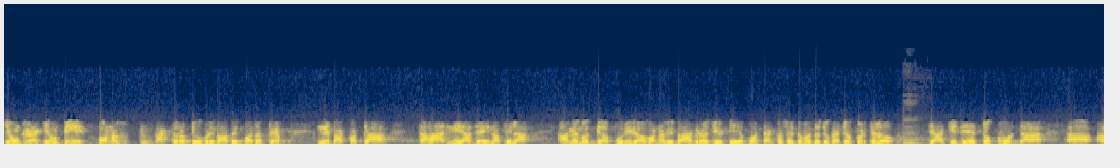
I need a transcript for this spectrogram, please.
କେଉଁଠି ନା କେଉଁଠି ବନ ବିଭାଗ ତରଫ ଯେଉଁଭଳି ଭାବେ ପଦକ୍ଷେପ ନେବା କଥା ତାହା ନିଆଯାଇ ନଥିଲା ଆମେ ମଧ୍ୟ ପୁରୀର ବନ ବିଭାଗର ଯିଏ ଡିଏଫଓ ତାଙ୍କ ସହିତ ମଧ୍ୟ ଯୋଗାଯୋଗ କରିଥିଲୁ ଯାହାକି ଯେହେତୁ ଖୋର୍ଦ୍ଧା ଆ, ଆ,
